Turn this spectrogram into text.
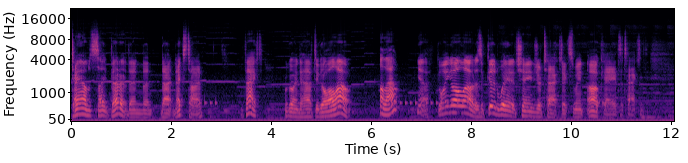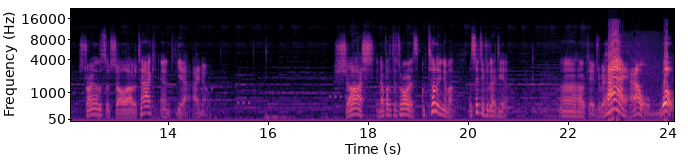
damn sight better than the, that next time. In fact, we're going to have to go all out. All out? Yeah, going all out is a good way to change your tactics when. Okay, it's a tactic. Trying the switch to all out attack, and yeah, I know. Shush! Enough of the tutorials. I'm telling you, man, this ain't a good idea. Uh, okay. Hey! Hell! Whoa!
